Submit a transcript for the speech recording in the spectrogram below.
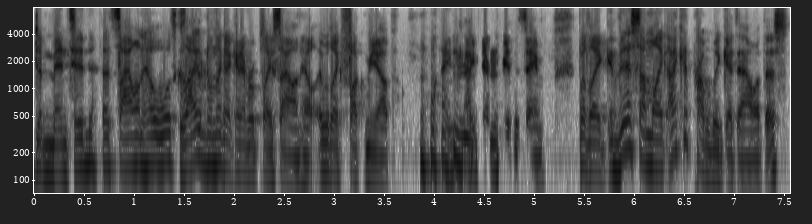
demented that Silent Hill was because I don't think I can ever play Silent Hill. It would like fuck me up. like I'd never be the same. But like this, I'm like I could probably get down with this.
